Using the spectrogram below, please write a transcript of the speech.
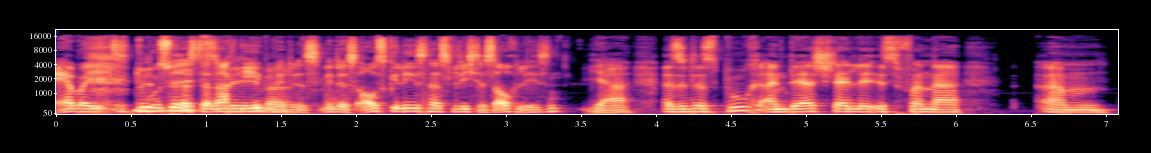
Ja, aber jetzt, du musst mir das danach geben. Wenn du, das, wenn du das ausgelesen hast, will ich das auch lesen. Ja, also das Buch an der Stelle ist von einer ähm,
